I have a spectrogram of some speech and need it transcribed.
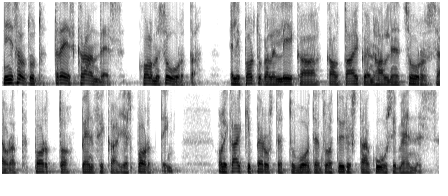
Niin sanotut Tres Grandes, kolme suurta, eli Portugalin liikaa kautta aikojen hallinneet suurseurat Porto, Benfica ja Sporting, oli kaikki perustettu vuoteen 1906 mennessä.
